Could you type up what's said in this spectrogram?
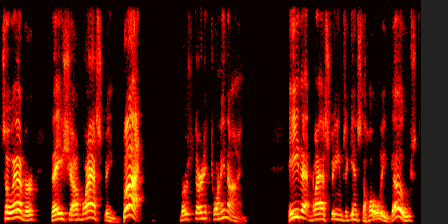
soever they shall blaspheme. But, verse 29, he that blasphemes against the Holy Ghost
